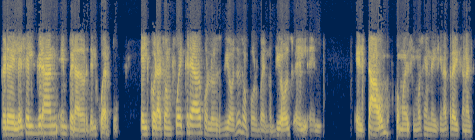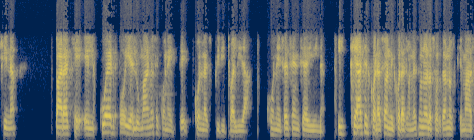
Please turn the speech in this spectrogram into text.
pero él es el gran emperador del cuerpo. El corazón fue creado por los dioses o por, bueno, Dios, el, el, el Tao, como decimos en medicina tradicional china, para que el cuerpo y el humano se conecte con la espiritualidad, con esa esencia divina. ¿Y qué hace el corazón? El corazón es uno de los órganos que más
